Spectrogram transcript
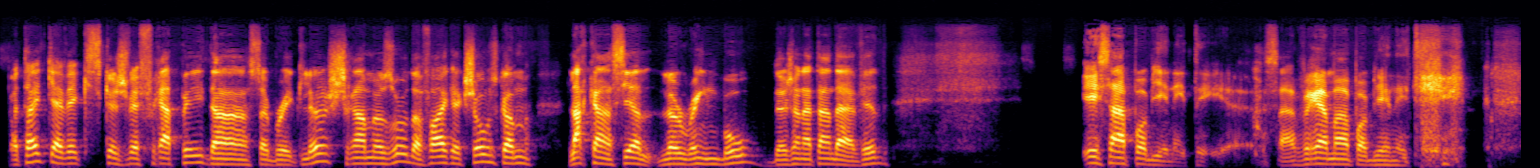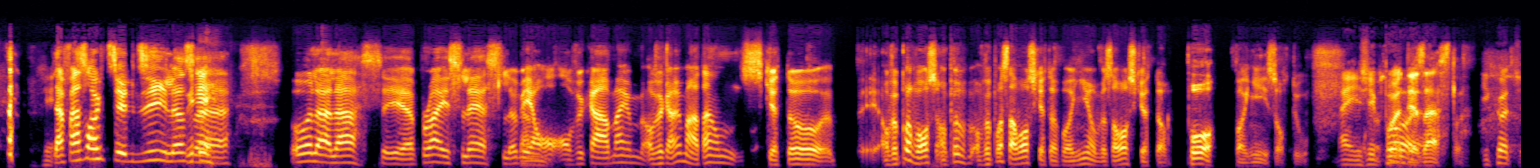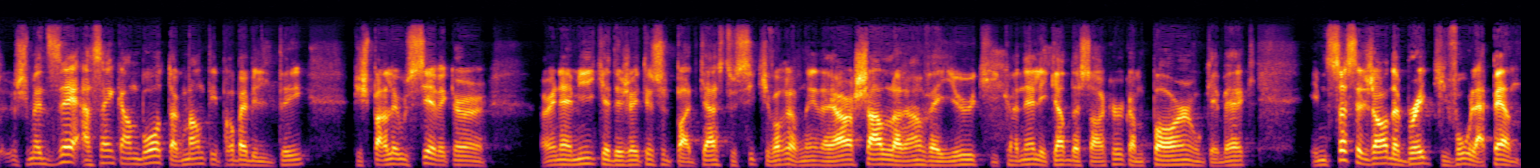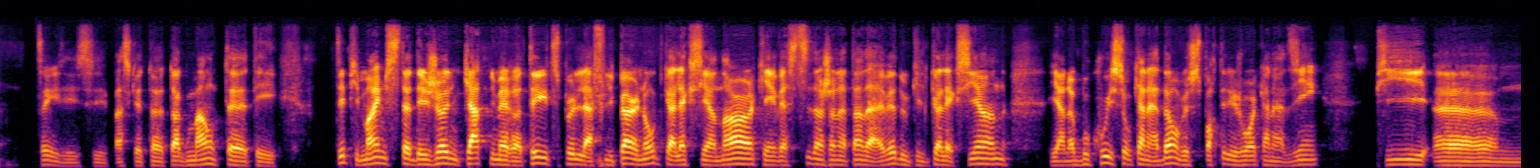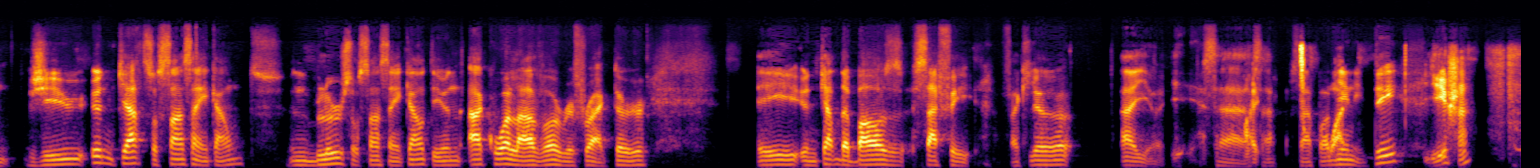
Peut-être qu'avec ce que je vais frapper dans ce break-là, je serai en mesure de faire quelque chose comme l'arc-en-ciel, le rainbow de Jonathan David. Et ça n'a pas bien été. euh, Ça n'a vraiment pas bien été. La façon que tu le dis, là, ça... Oh là là, c'est euh, priceless, là. Mais on, on veut quand même, on veut quand même entendre ce que t'as. On veut pas voir, on, peut, on veut pas savoir ce que t'as pogné, on veut savoir ce que t'as pas pogné, surtout. Ben, j'ai C'est un pas. euh, désastre. là. Écoute, je me disais, à 50 boîtes, tu augmentes tes probabilités. Puis je parlais aussi avec un, un ami qui a déjà été sur le podcast aussi, qui va revenir d'ailleurs, Charles-Laurent Veilleux, qui connaît les cartes de soccer comme pas un au Québec. Il me dit ça, c'est le genre de break qui vaut la peine. C'est parce que tu augmentes tes. Puis même si tu as déjà une carte numérotée, tu peux la flipper à un autre collectionneur qui investit dans Jonathan David ou qui le collectionne. Il y en a beaucoup ici au Canada. On veut supporter les joueurs canadiens. Puis euh, j'ai eu une carte sur 150, une bleue sur 150 et une Aqua Lava Refractor et une carte de base Saphir. Fait que là, aïe, aïe, ça Ouais. n'a ça, ça a pas Ouais. bien été. Yesh, hein?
